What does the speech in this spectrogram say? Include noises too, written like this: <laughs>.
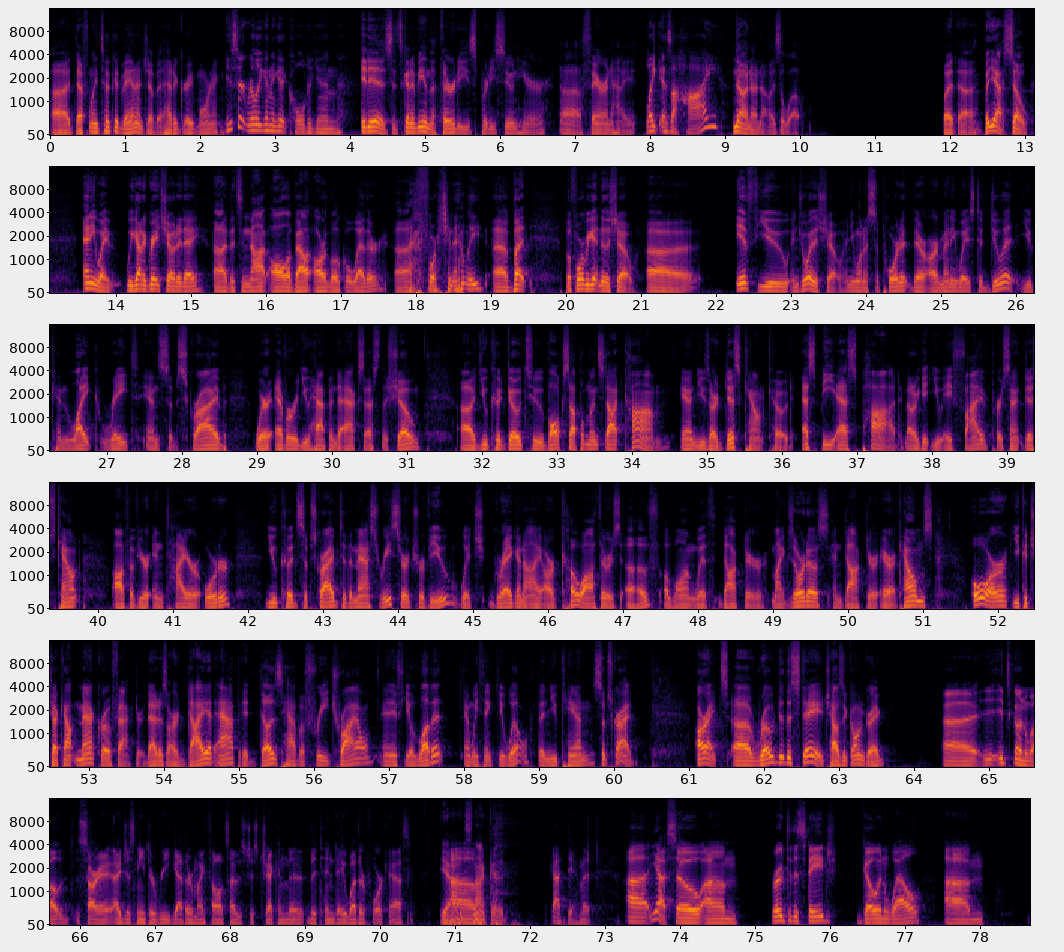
uh, definitely took advantage of it. Had a great morning. Is it really going to get cold again? It is. It's going to be in the 30s pretty soon here, uh, Fahrenheit. Like as a high? No, no, no, as a low. But uh, but yeah. So anyway, we got a great show today. Uh, that's not all about our local weather, uh, <laughs> fortunately. Uh, but before we get into the show, uh, if you enjoy the show and you want to support it, there are many ways to do it. You can like, rate, and subscribe wherever you happen to access the show. Uh, you could go to bulksupplements.com and use our discount code SBSPOD. That'll get you a 5% discount off of your entire order. You could subscribe to the Mass Research Review, which Greg and I are co authors of, along with Dr. Mike Zourdos and Dr. Eric Helms. Or you could check out MacroFactor. That is our diet app. It does have a free trial. And if you love it, and we think you will, then you can subscribe. All right, uh, road to the stage. How's it going, Greg? Uh, it's going well. Sorry, I just need to regather my thoughts. I was just checking the the ten day weather forecast. Yeah, it's um, not good. <laughs> God damn it. Uh, yeah. So, um, road to the stage going well. Um,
